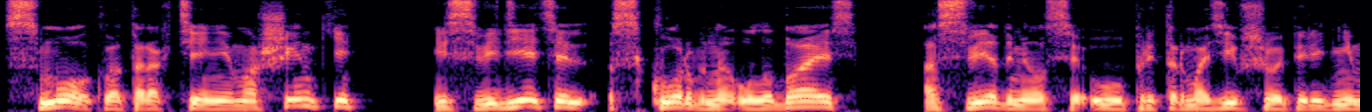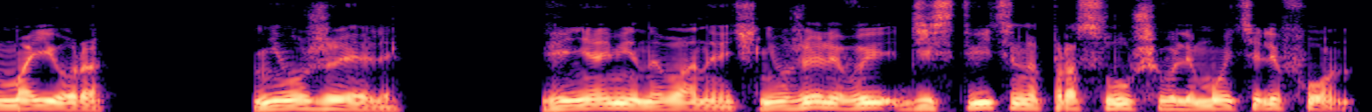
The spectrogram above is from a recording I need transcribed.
смолкло тарахтение машинки, и свидетель, скорбно улыбаясь, осведомился у притормозившего перед ним майора. «Неужели?» «Вениамин Иванович, неужели вы действительно прослушивали мой телефон?»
